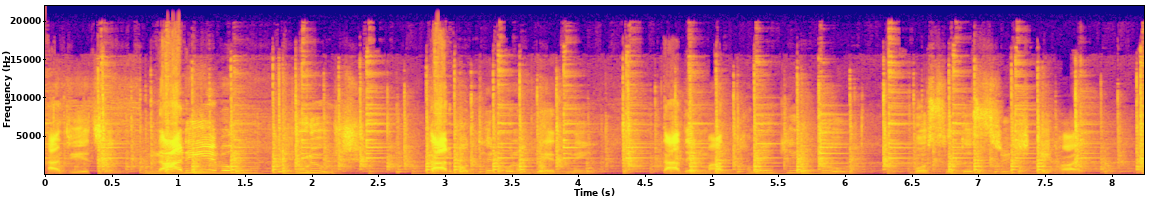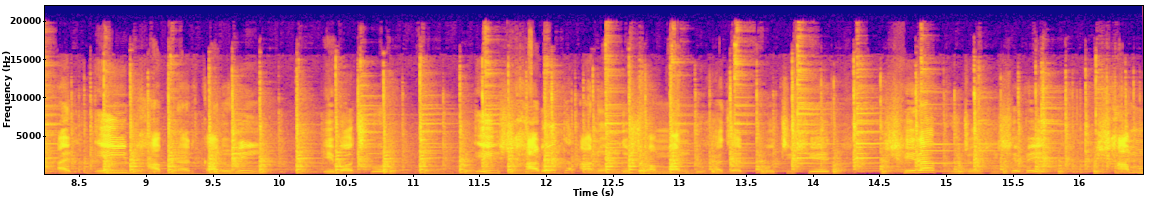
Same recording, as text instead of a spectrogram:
সাজিয়েছেন। নারী এবং পুরুষ, তার মধ্যে কোনো ভেদ নেই। তাদের মাধ্যমেই কিন্তু বস্তুত সৃষ্টি হয়। আর এই ভাবনার কারণেই এবছর এই শারদ আনন্দ সম্মান দু হাজার পঁচিশের সেরা পুজো হিসেবে সাম্য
